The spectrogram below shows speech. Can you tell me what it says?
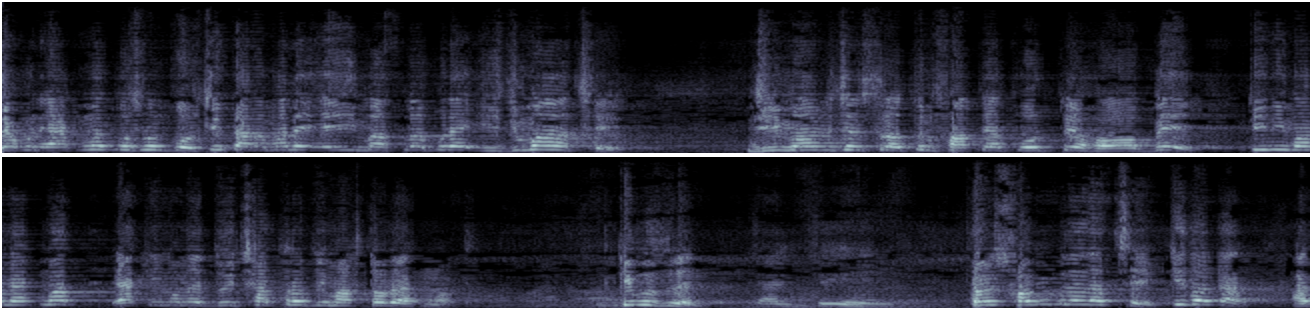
যখন একমত পোষণ করছি, তার মানে এই মাসলার পুরো ইজমা আছে। যে ইমাম হোসেন সুরাতুল ফাতিহা পড়তে হবে, তিন ইমাম একমত, এক ইমামের দুই ছাত্র, দুই মাস্টারও একমত। কি বুঝলেন? সবই মিলে যাচ্ছে। কি দরকার? আর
